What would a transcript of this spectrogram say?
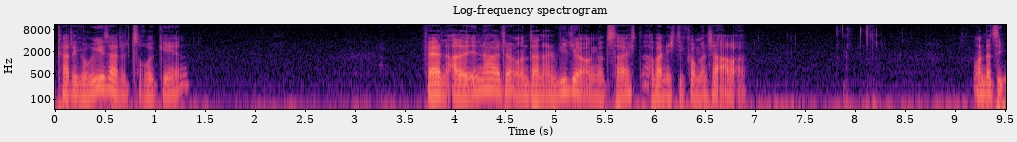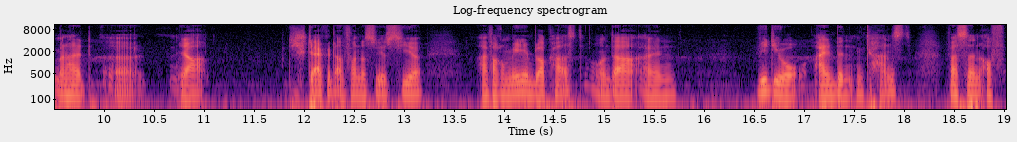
Kategorieseite zurückgehen, werden alle Inhalte und dann ein Video angezeigt, aber nicht die Kommentare. Und da sieht man halt, äh, ja, die Stärke davon, dass du jetzt hier einfach einen Medienblock hast und da ein Video einbinden kannst, was dann auf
